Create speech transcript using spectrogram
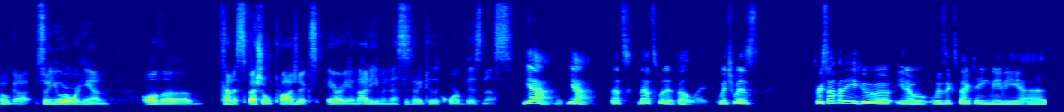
Oh god. So you were working on all the kind of special projects area, not even necessarily to the core business. Yeah, yeah. That's that's what it felt like, which was for somebody who you know was expecting maybe a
